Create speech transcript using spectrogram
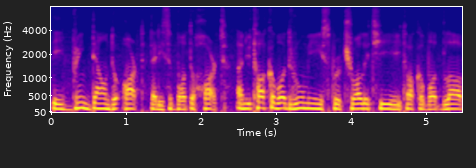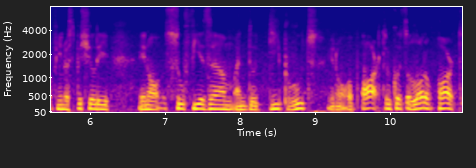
they bring down the art that is about the heart. And you talk about rumi spirituality you talk about love you know especially you know sufism and the deep roots you know of art. Because a lot of art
